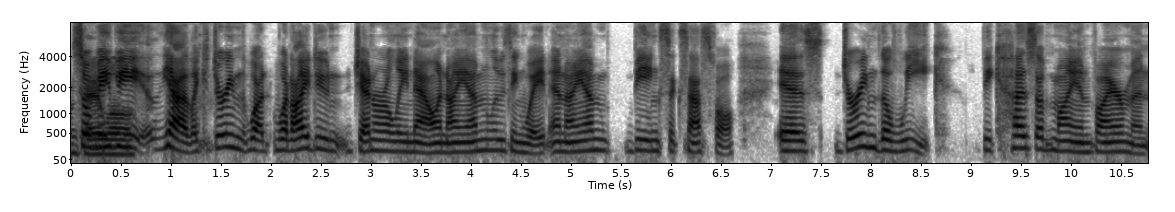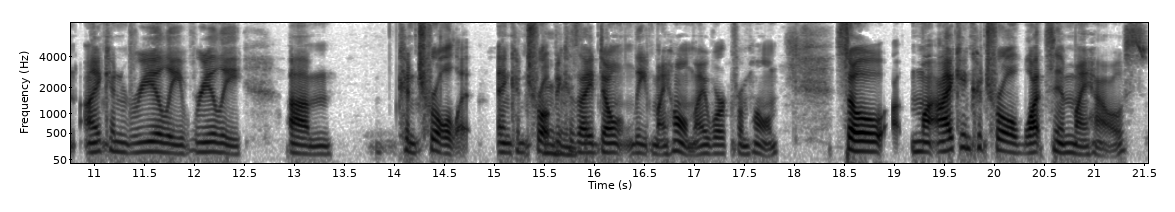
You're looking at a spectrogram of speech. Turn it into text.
so okay, well, maybe yeah like during what what i do generally now and i am losing weight and i am being successful is during the week because of my environment i can really really um control it and control hmm because i don't leave my home i work from home. So uh, my, i can control what's in my house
